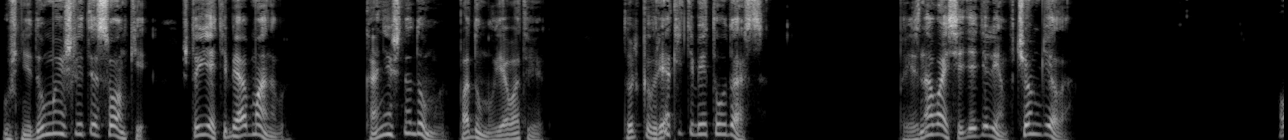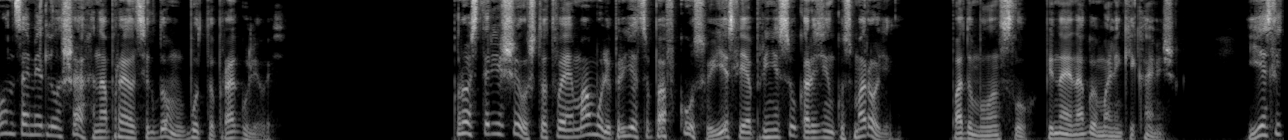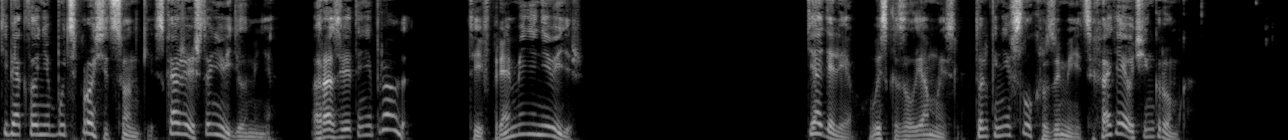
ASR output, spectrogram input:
Уж не думаешь ли ты, Сонки, что я тебя обманываю? Конечно, думаю, — подумал я в ответ. Только вряд ли тебе это удастся. Признавайся, дядя Лем, в чем дело? Он замедлил шаг и направился к дому, будто прогуливаясь. Просто решил, что твоей мамуле придется по вкусу, если я принесу корзинку смородины. — подумал он вслух, пиная ногой маленький камешек. «Если тебя кто-нибудь спросит, Сонки, скажи, что не видел меня. Разве это не правда? Ты впрямь меня не видишь?» «Дядя Лев», — высказал я мысль, только не вслух, разумеется, хотя и очень громко.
